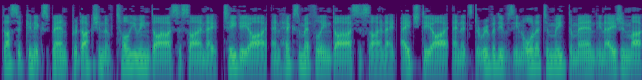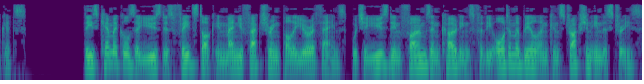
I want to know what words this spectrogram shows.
Thus it can expand production of toluene diisocyanate (TDI) and hexamethylene diisocyanate (HDI) and its derivatives in order to meet demand in Asian markets. These chemicals are used as feedstock in manufacturing polyurethanes, which are used in foams and coatings for the automobile and construction industries.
